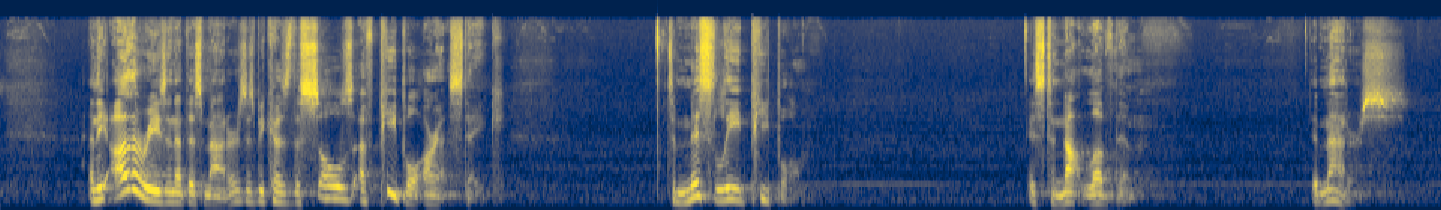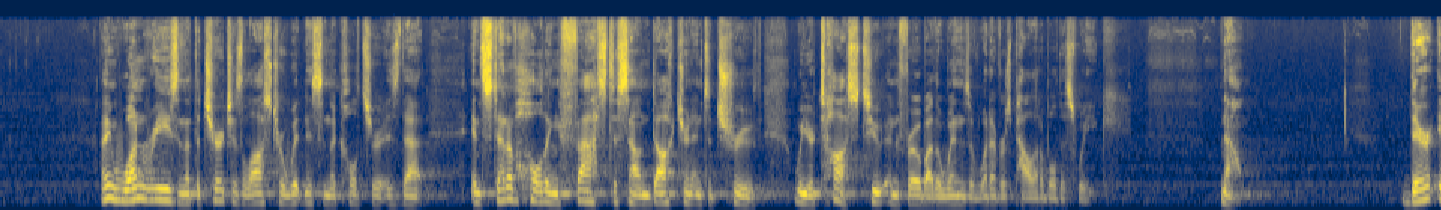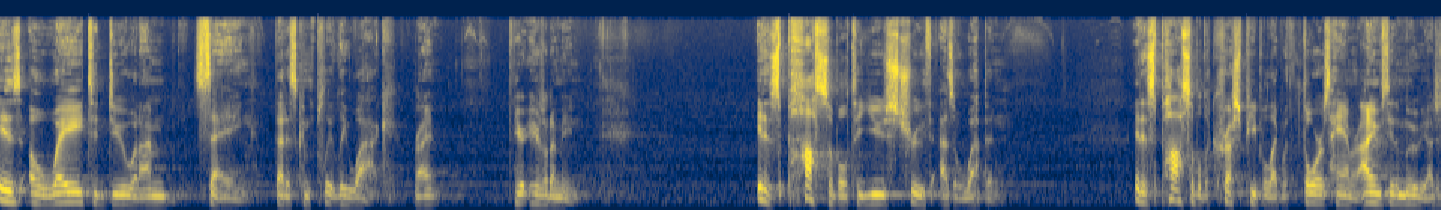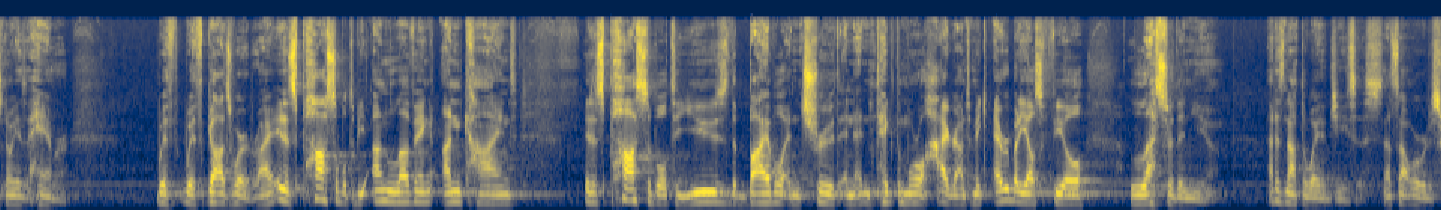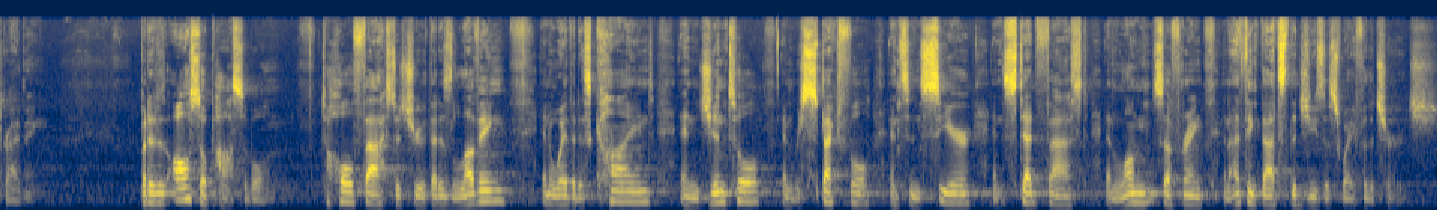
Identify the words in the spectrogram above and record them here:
And the other reason that this matters is because the souls of people are at stake. To mislead people is to not love them it matters. I think one reason that the church has lost her witness in the culture is that instead of holding fast to sound doctrine and to truth, we are tossed to and fro by the winds of whatever's palatable this week. Now, there is a way to do what I'm saying that is completely whack, right? Here, here's what I mean it is possible to use truth as a weapon. It is possible to crush people like with Thor's hammer. I didn't even see the movie, I just know he has a hammer with, with God's word, right? It is possible to be unloving, unkind. It is possible to use the Bible and truth and, and take the moral high ground to make everybody else feel lesser than you. That is not the way of Jesus. That's not what we're describing. But it is also possible to hold fast to truth that is loving in a way that is kind and gentle and respectful and sincere and steadfast and long suffering. And I think that's the Jesus way for the church.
